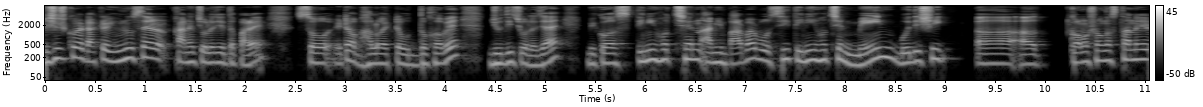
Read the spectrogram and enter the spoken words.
বিশেষ করে ডাক্তার ইউনুসের কানে চলে যেতে পারে। সো এটা ভালো একটা উদ্যোগ হবে যদি চলে যায়। বিকজ তিনি হচ্ছেন, আমি বারবার বলছি, তিনি হচ্ছেন মেইন বৈদেশিক কর্মসংস্থানের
